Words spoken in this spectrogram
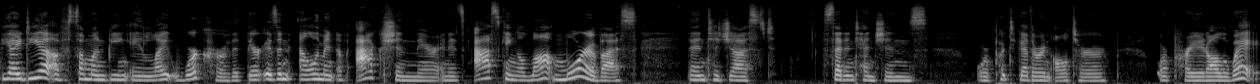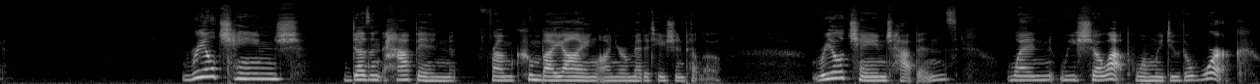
the idea of someone being a light worker, that there is an element of action there, and it's asking a lot more of us than to just set intentions or put together an altar or pray it all away. Real change doesn't happen from kumbayaing on your meditation pillow. Real change happens when we show up, when we do the work,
